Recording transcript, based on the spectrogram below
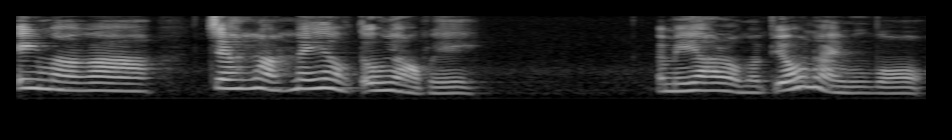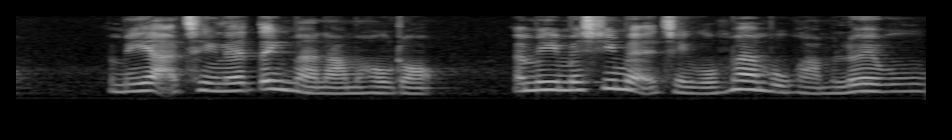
အိမ်မှာကကြမ်းလှ2ယောက်3ယောက်ပဲအမေကတော့မပြောနိုင်ဘူးပေါ့အမေကအချိန်လဲတိတ်မှန်တာမဟုတ်တော့အမေမရှိမဲ့အချိန်ကိုမှန်းဖို့ကမလွယ်ဘူး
